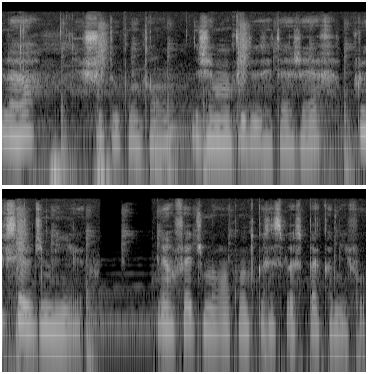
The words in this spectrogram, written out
Là, je suis tout content. J'ai monté deux étagères, plus que celle du milieu. Mais en fait, je me rends compte que ça se passe pas comme il faut.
